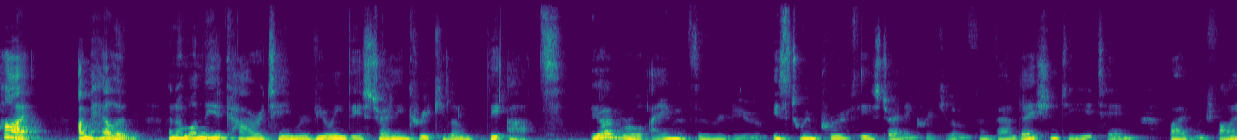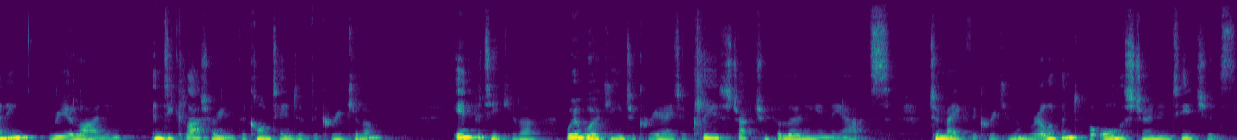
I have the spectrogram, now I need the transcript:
Hi, I'm Helen and I'm on the ACARA team reviewing the Australian curriculum, The Arts. The overall aim of the review is to improve the Australian curriculum from foundation to year 10 by refining, realigning and decluttering the content of the curriculum. In particular, we're working to create a clear structure for learning in the arts, to make the curriculum relevant for all Australian teachers,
